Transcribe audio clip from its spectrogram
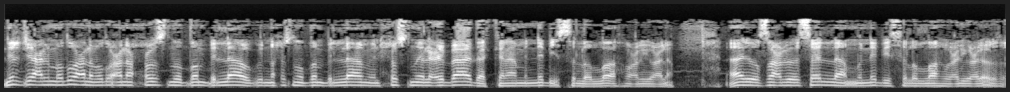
نرجع لموضوعنا موضوعنا حسن الظن بالله وقلنا حسن الظن بالله من حسن العبادة كلام النبي صلى الله عليه وعلى آله وصحبه وسلم والنبي صلى الله عليه وعلى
